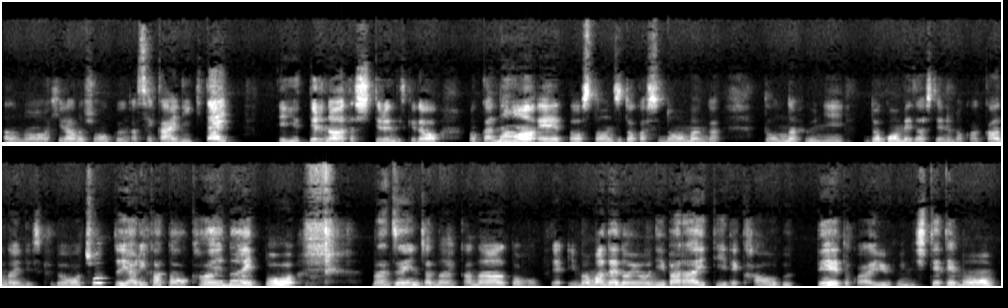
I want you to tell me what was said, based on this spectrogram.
あの、平野翔くんが世界に行きたいって言ってるのは私知ってるんですけど、他の、えっ、ー、と、ストーンズとかスノーマンがどんな風に、どこを目指してるのかわかんないんですけど、ちょっとやり方を変えないと、まずいんじゃないかなと思って、今までのようにバラエティで顔売ってとかいう風にしてても、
